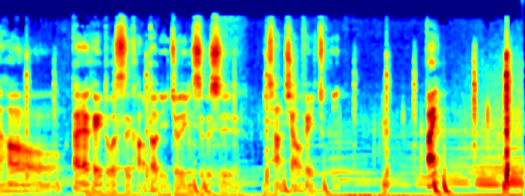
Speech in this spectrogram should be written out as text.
然后大家可以多思考，到底究竟是不是一场消费主义。嗯，拜。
